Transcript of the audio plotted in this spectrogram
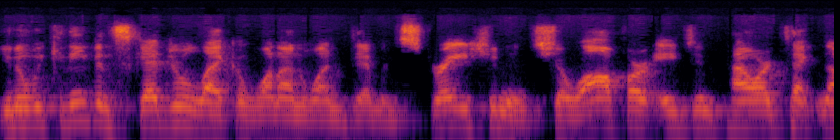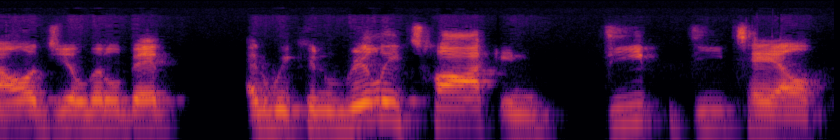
you know, we can even schedule like a one-on-one demonstration and show off our agent power technology a little bit. And we can really talk in deep detail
